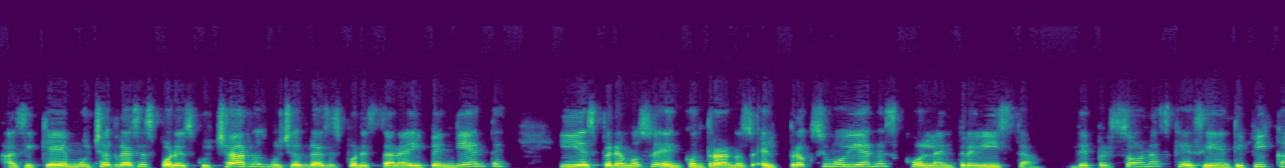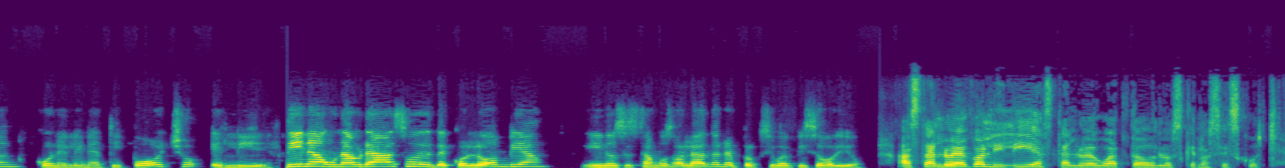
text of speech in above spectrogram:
Así que muchas gracias por escucharnos, muchas gracias por estar ahí pendiente y esperemos encontrarnos el próximo viernes con la entrevista de personas que se identifican con el eneatipo 8, el líder. Dina, un abrazo desde Colombia y nos estamos hablando en el próximo episodio. Hasta luego, Lili, hasta luego a todos los que nos escuchan.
